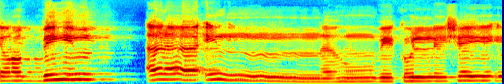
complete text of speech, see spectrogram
ربهم ألا إنه بكل شيء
